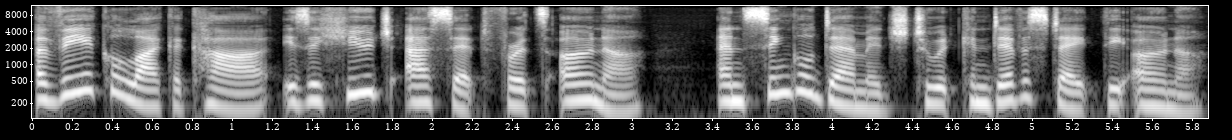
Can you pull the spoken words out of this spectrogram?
A vehicle like a car is a huge asset for its owner, and single damage to it can devastate the owner.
